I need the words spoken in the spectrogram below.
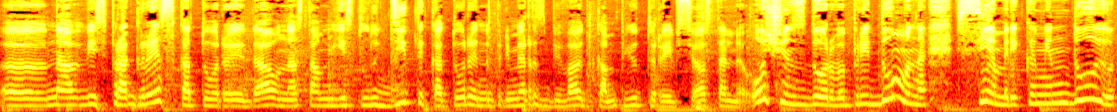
э, на весь прогресс, который, да, у нас там есть лудиты, которые, например, разбивают компьютеры и все остальное. Очень здорово придумано. Всем рекомендую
